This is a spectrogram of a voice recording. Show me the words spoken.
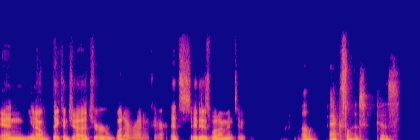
and you know they can judge or whatever i don't care. It's it is what i'm into. Well excellent because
